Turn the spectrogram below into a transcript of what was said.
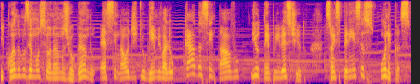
E quando nos emocionamos jogando, é sinal de que o game valeu cada centavo e o tempo investido. São experiências únicas.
